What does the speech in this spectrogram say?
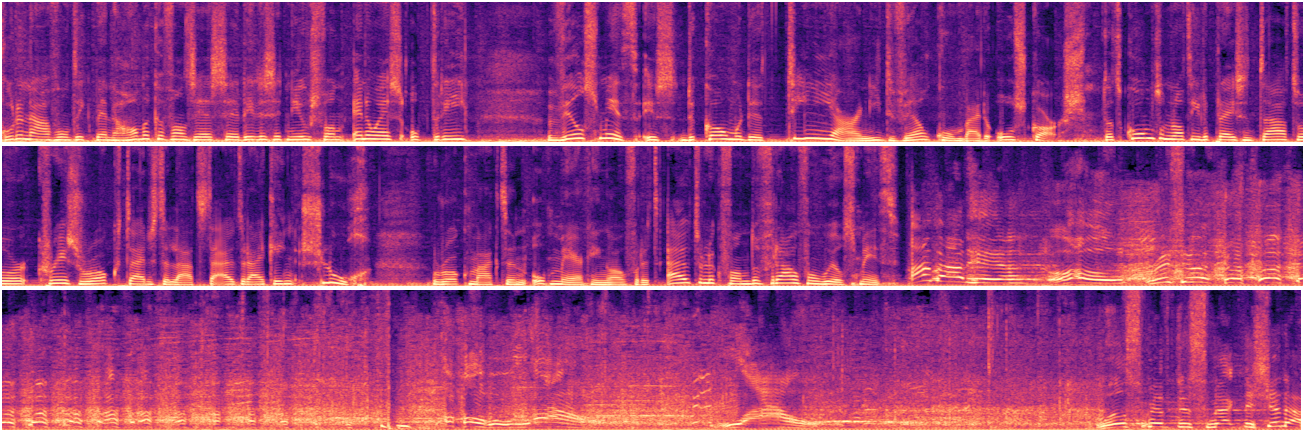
Goedenavond, ik ben Hanneke van Zessen. Dit is het nieuws van NOS op 3. Will Smith is de komende 10 jaar niet welkom bij de Oscars. Dat komt omdat hij de presentator Chris Rock tijdens de laatste uitreiking sloeg. Rock maakte een opmerking over het uiterlijk van de vrouw van Will Smith. I'm out here. Uh-oh, Richard. oh, wow. Wow. Will Smith shit.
